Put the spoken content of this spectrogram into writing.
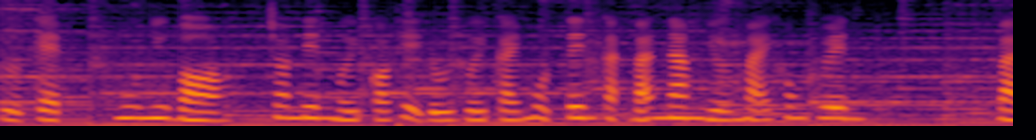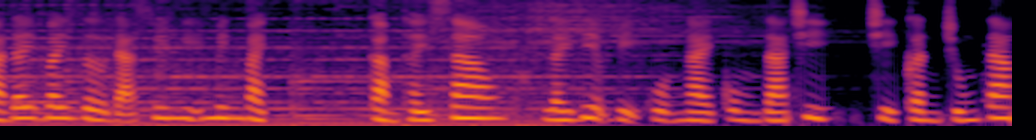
cửa kẹp, ngu như bò, cho nên mới có thể đối với cái một tên cặn bã nam nhớ mãi không quên. bà đây bây giờ đã suy nghĩ minh bạch, cảm thấy sao, lấy địa vị của ngài cùng giá trị, chỉ cần chúng ta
